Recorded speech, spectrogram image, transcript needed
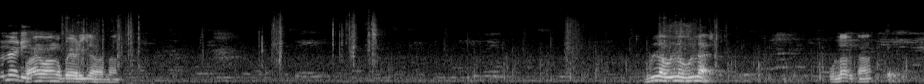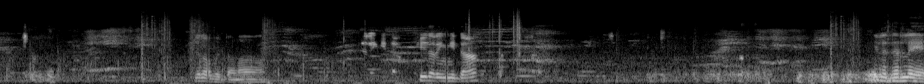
முன்னாடி. வாங்க வாங்க போய் அடிக்கலாம் வேணாம். உள்ள உள்ள உள்ள. உள்ள இருக்கான். கீழே போயிட்டானா? கீழே இறங்கிட்டான். இல்ல தெரியலையே.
